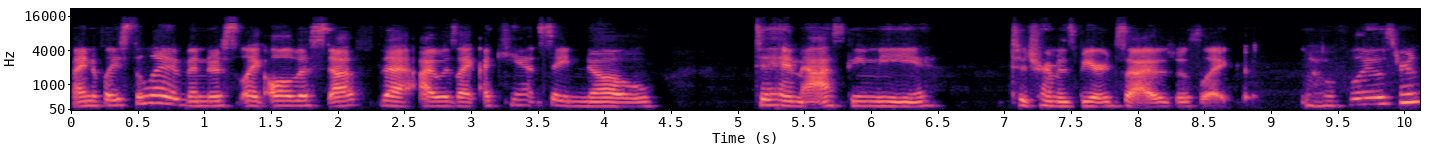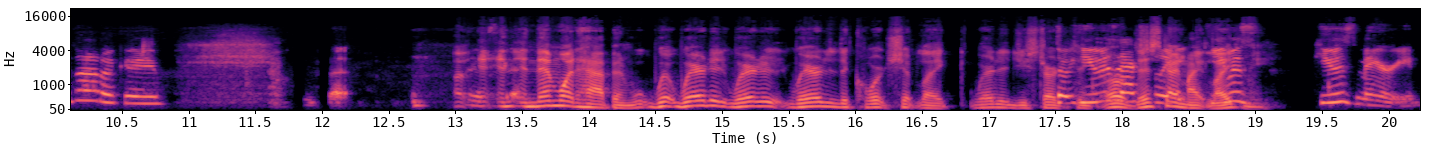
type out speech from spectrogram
find a place to live and just like all this stuff that I was like I can't say no to him asking me to trim his beard. So I was just like hopefully this turns out okay. But Uh, and, and then what happened? Where, where did where did where did the courtship like? Where did you start So to he was oh, this guy might like was- me. he was married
